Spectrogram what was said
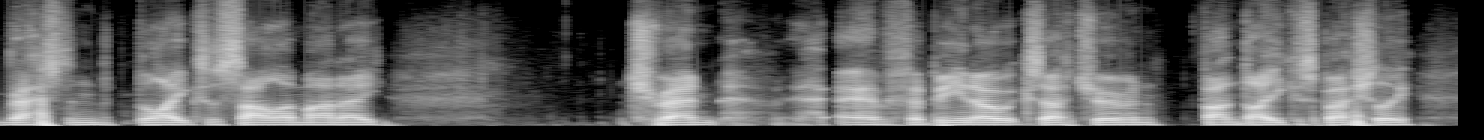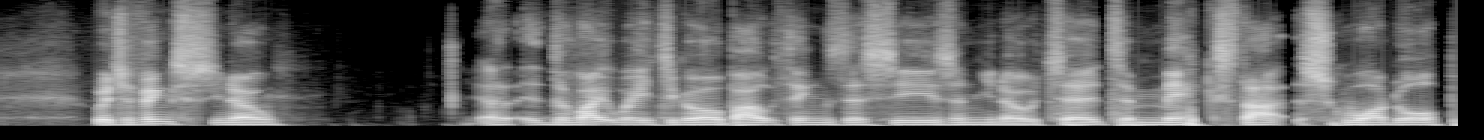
resting the likes of Salah, Mane, Trent, uh, Fabinho, etc., and Van Dijk especially, which I think's you know uh, the right way to go about things this season. You know, to to mix that squad up,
